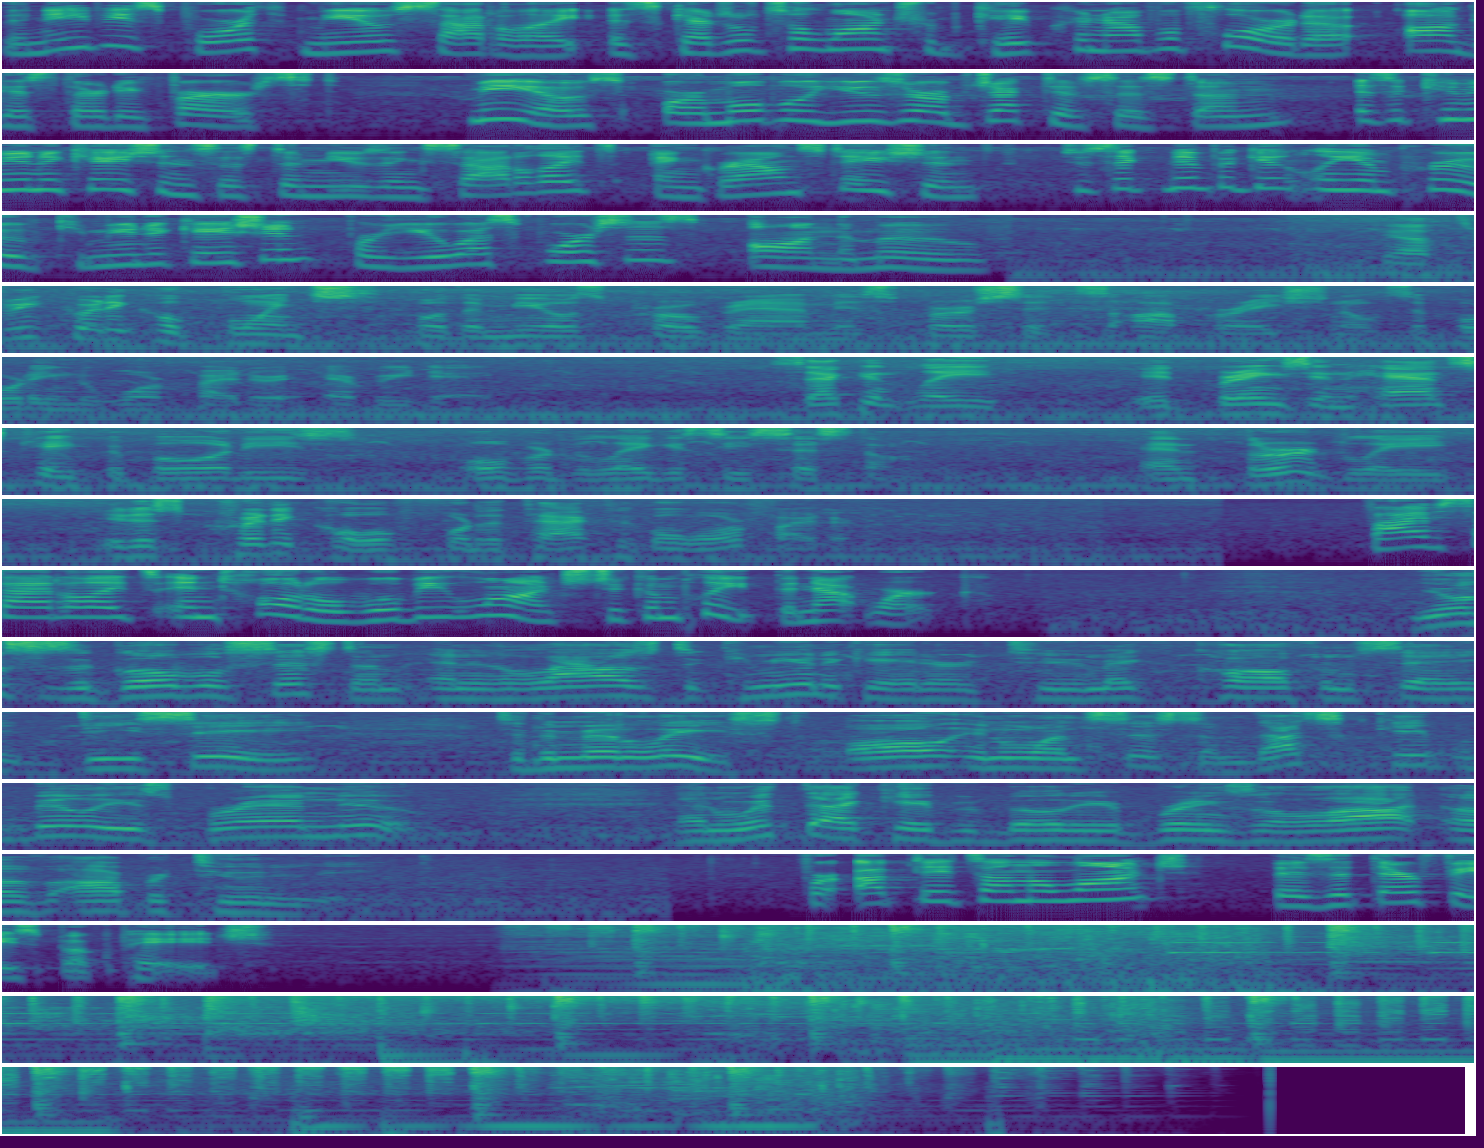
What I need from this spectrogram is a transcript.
The Navy's fourth MUOS satellite is scheduled to launch from Cape Canaveral, Florida, August 31st. MUOS, or Mobile User Objective System, is a communication system using satellites and ground stations to significantly improve communication for U.S. forces on the move. Now, three critical points for the MUOS program is first, it's operational, supporting the warfighter every day. Secondly, it brings enhanced capabilities over the legacy system. And thirdly, it is critical for the tactical warfighter. Five satellites in total will be launched to complete the network. MUOS is a global system and it allows the communicator to make a call from, say, DC to the Middle East, all in one system. That's capability is brand new. And with that capability, it brings a lot of opportunity. For updates on the launch, visit their Facebook page.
